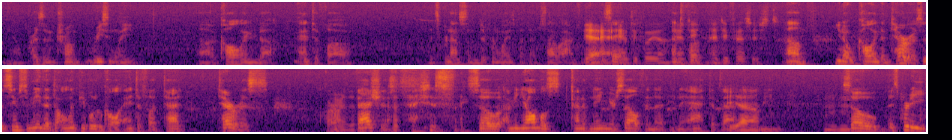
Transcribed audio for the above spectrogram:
you know President Trump recently uh, calling the Antifa, it's pronounced in different ways, but that's how I Yeah, say it. Antifa, yeah, Antifa. anti anti-fascist. Um, you know, calling them terrorists. It seems to me that the only people who call Antifa ta- terrorists are the- fascists. are the fascists. So, I mean, you almost kind of name yourself in the in the act of that. Yeah. I mean, Mhm. so it's pretty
